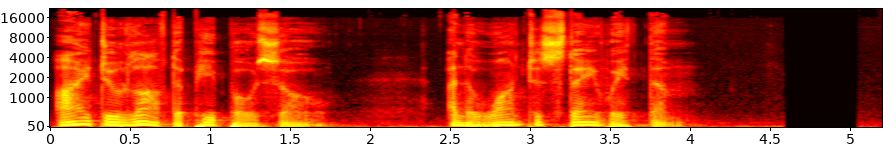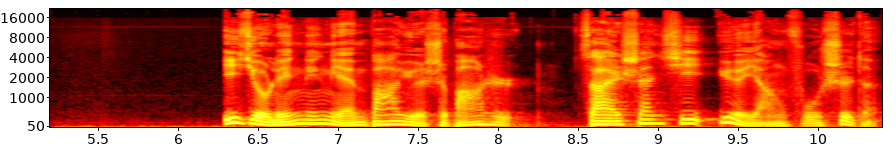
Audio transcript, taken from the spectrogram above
I do love the people so, and want to stay with them. 一九零零年八月十八日，在山西岳阳服侍的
